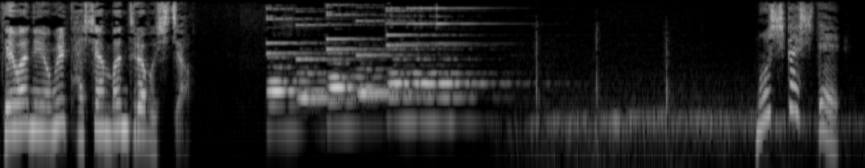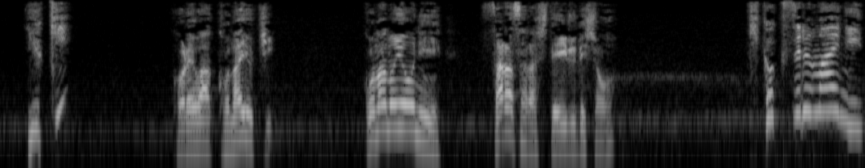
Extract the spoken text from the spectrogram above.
대화 내용을 다시 한번 들어보시죠. もしかして、雪これは粉雪。 粉のようにサラサラしているでしょ帰国する前に、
